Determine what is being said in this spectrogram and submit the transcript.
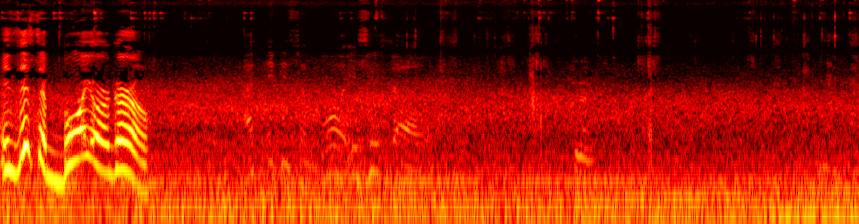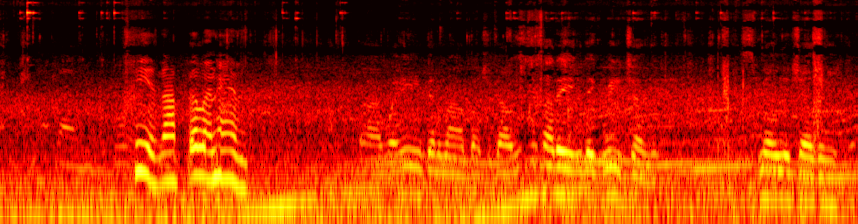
Is this a boy or a girl? I think it's a boy. Dog. He is not feeling him. Uh, well, he ain't been around a bunch of dogs. It's just how they, they greet each other. Smelling each other.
